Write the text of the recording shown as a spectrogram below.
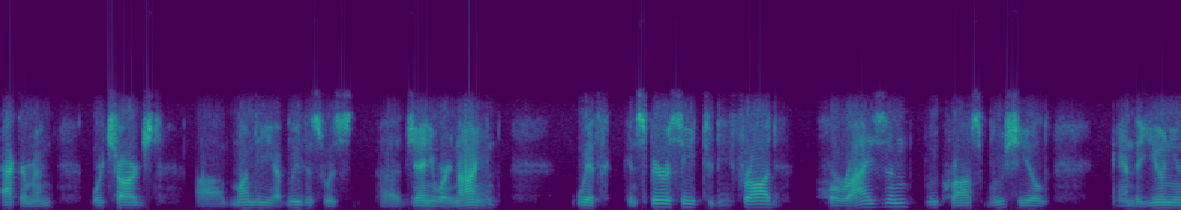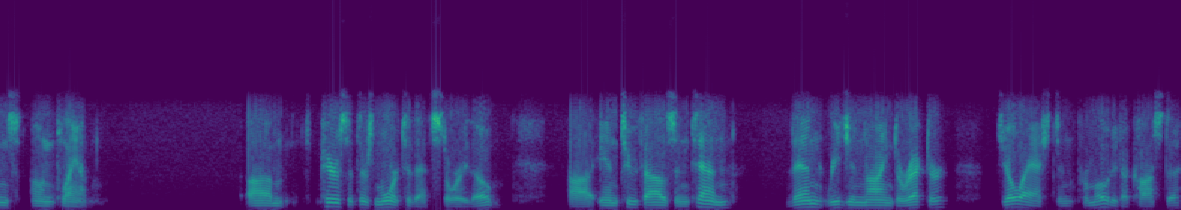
Ackerman were charged uh, Monday, I believe this was uh, January 9, with conspiracy to defraud Horizon Blue Cross Blue Shield and the union's own plan. Um, appears that there's more to that story, though. Uh, in 2010, then Region 9 Director Joe Ashton promoted Acosta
